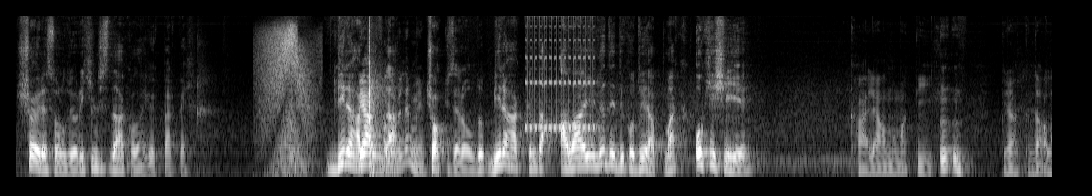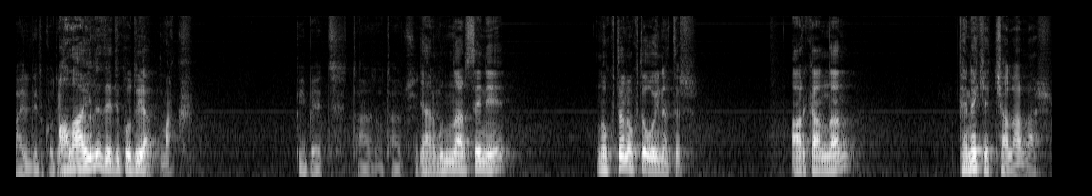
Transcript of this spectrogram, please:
Şöyle soruluyor. İkincisi daha kolay Gökberk Bey. Biri hakkında alabilir miyim? çok güzel oldu. Biri hakkında alaylı dedikodu yapmak, o kişiyi Kale almamak değil. Biri hakkında alaylı dedikodu yapmak. alaylı dedikodu yapmak. Gıybet tarzı o tarz bir şey. Yani bunlar seni nokta nokta oynatır. Arkandan teneke çalarlar.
